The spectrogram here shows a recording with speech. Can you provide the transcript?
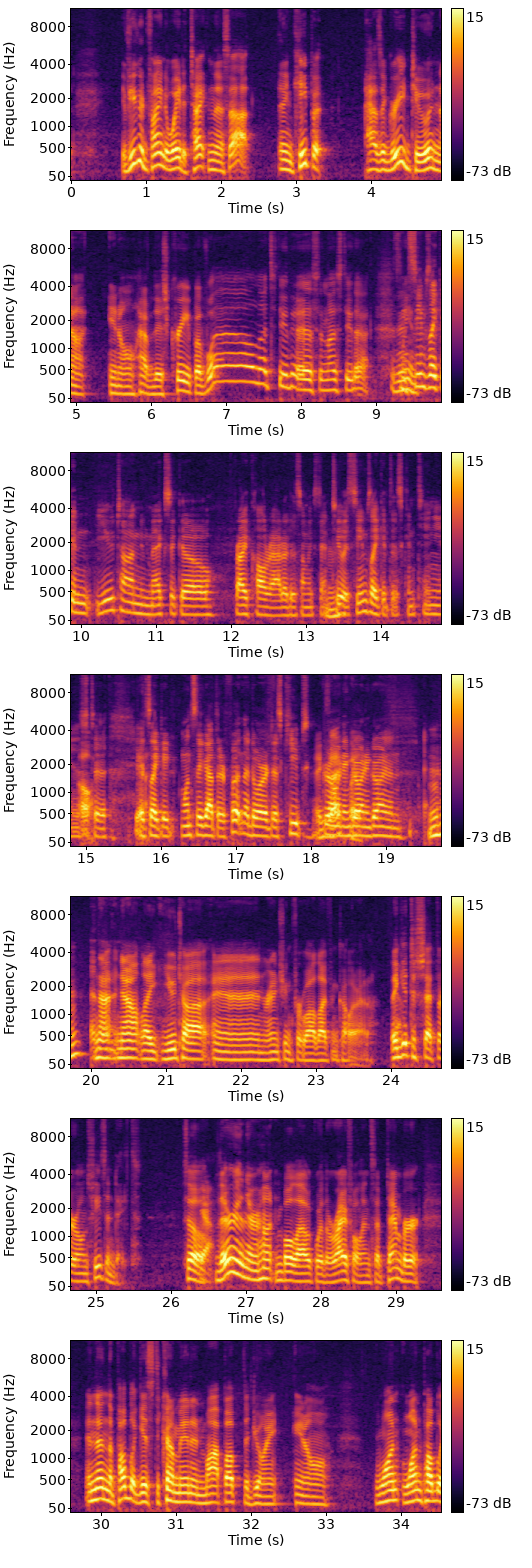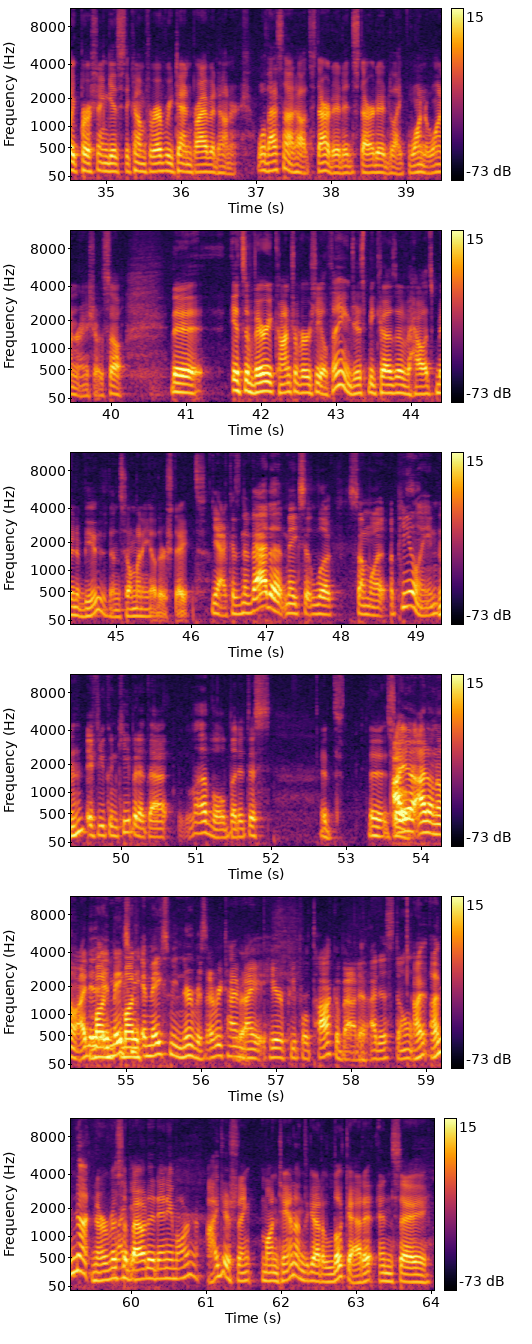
if you could find a way to tighten this up and keep it as agreed to and not, you know, have this creep of, well, let's do this and let's do that. I it seems like in Utah, New Mexico, probably Colorado to some extent too. It seems like it just continues Mm-hmm. Oh, to. yeah. It's like it, once they got their foot in the door, it just keeps growing and growing and growing. And, and now, then- now, like Utah and Ranching for Wildlife in Colorado, they get to set their own season dates. So Yeah. they're in there hunting bull elk with a rifle in September, and then the public gets to come in and mop up the joint. You know, one one public person gets to come for every ten private hunters. Well, that's not how it started. It started like one to one ratio. So the it's a very controversial thing just because of how it's been abused in so many other states. yeah, because Nevada makes it look somewhat appealing Mm-hmm. if you can keep it at that level, but it just. It's uh, so, I, I don't know. I did, it makes Mon- me it makes me nervous every time Right. I hear people talk about it. I just don't. I, I'm not nervous like about it. anymore. I just think Montanans got to look at it and say,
